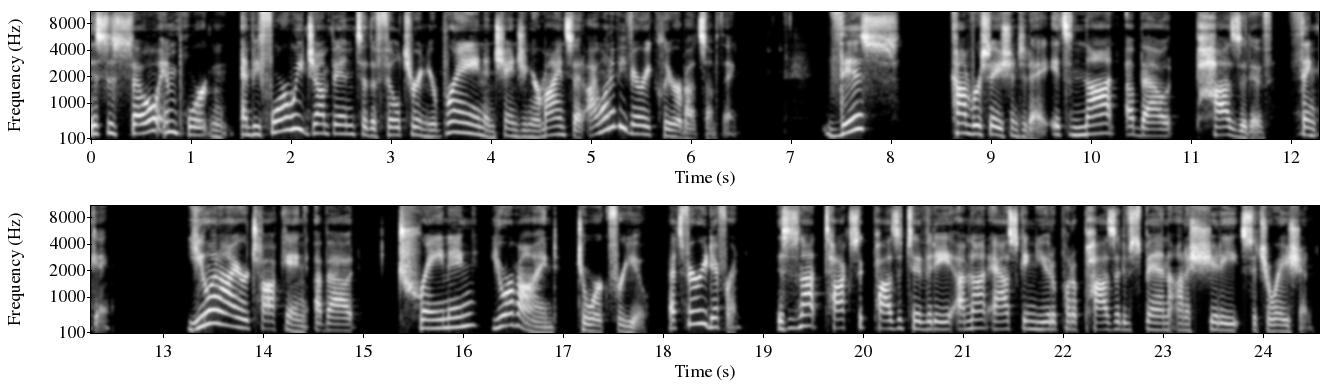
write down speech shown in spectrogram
This is so important. And before we jump into the filter in your brain and changing your mindset, I want to be very clear about something. This conversation today, it's not about positive thinking. You and I are talking about training your mind to work for you. That's very different. This is not toxic positivity. I'm not asking you to put a positive spin on a shitty situation.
